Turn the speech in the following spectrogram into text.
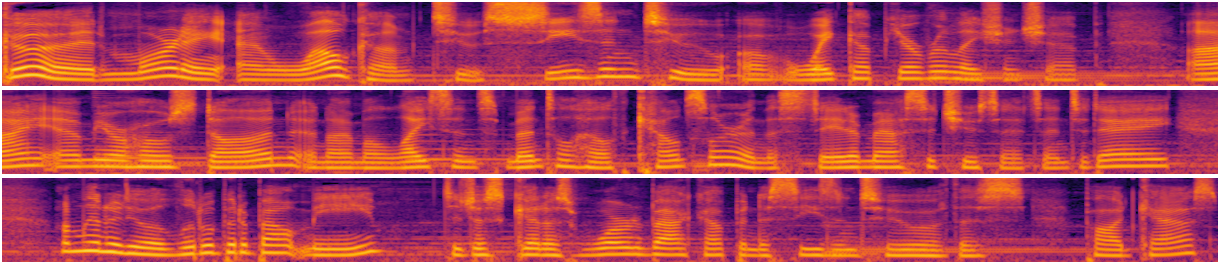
Good morning and welcome to season two of Wake Up Your Relationship. I am your host, Dawn, and I'm a licensed mental health counselor in the state of Massachusetts. And today I'm going to do a little bit about me to just get us warmed back up into season two of this podcast.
